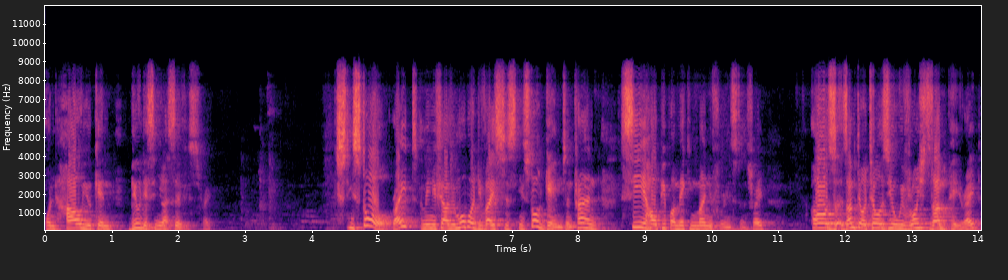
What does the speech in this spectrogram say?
on how you can build a similar service, right? Just install, right? I mean, if you have a mobile device, just install games and try and see how people are making money, for instance, right? Oh, Zamtel tells you we've launched Zampay, right?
